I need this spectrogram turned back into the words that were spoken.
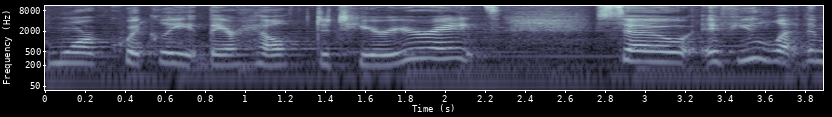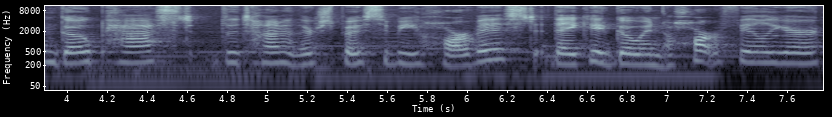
more quickly their health deteriorates. So if you let them go past the time that they're supposed to be harvest, they could go into heart failure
